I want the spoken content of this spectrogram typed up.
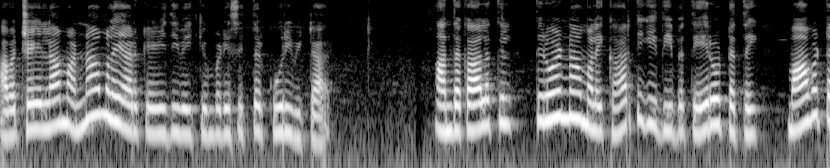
அவற்றையெல்லாம் அண்ணாமலையாருக்கு எழுதி வைக்கும்படி சித்தர் கூறிவிட்டார். அந்த காலத்தில் திருவண்ணாமலை கார்த்திகை தீப தேரோட்டத்தை மாவட்ட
